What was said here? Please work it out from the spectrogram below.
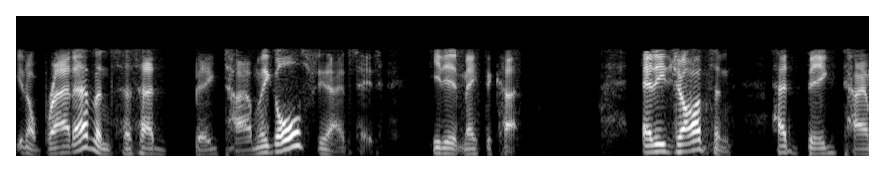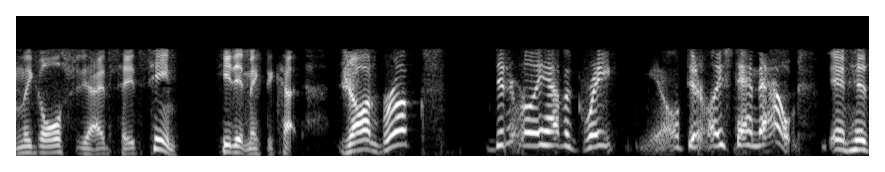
you know Brad Evans has had big timely goals for the United States. He didn't make the cut. Eddie Johnson had big, timely goals for the United States team. He didn't make the cut. John Brooks didn't really have a great, you know, didn't really stand out in his,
